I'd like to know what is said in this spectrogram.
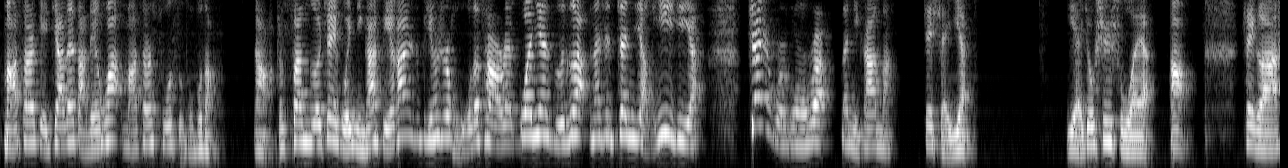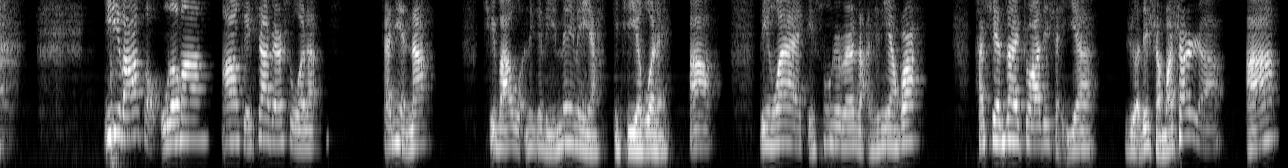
马三给家代打电话，马三说死都不打啊。这三哥这回你看，别看是平时虎子操的，关键时刻那是真讲义气呀。这会儿功夫，那你看吧，这谁呀？也就是说呀，啊，这个一把手的吗，啊，给下边说了，赶紧的去把我那个林妹妹呀给接过来啊。另外给宋这边打个电话，他现在抓的谁呀？惹的什么事儿啊？啊！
